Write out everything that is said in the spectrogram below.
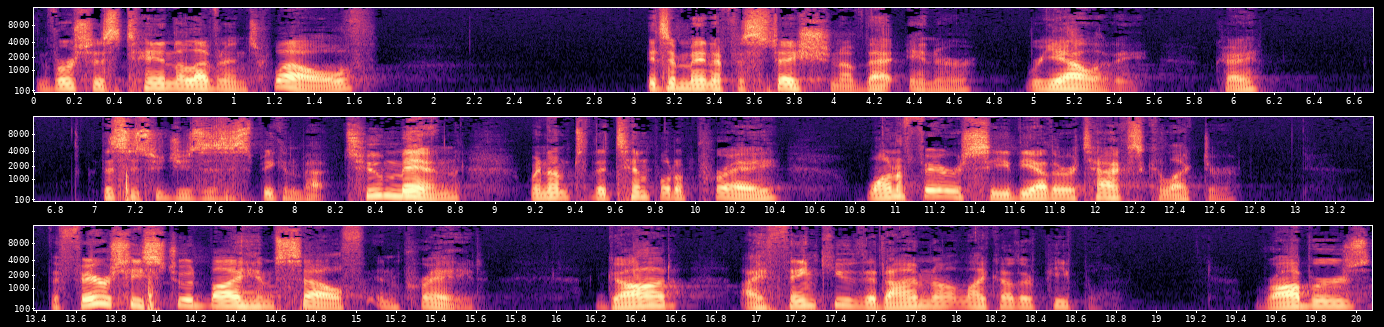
In verses 10, 11, and 12, it's a manifestation of that inner reality. Okay? This is who Jesus is speaking about. Two men went up to the temple to pray, one a Pharisee, the other a tax collector. The Pharisee stood by himself and prayed, God, I thank you that I'm not like other people robbers,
